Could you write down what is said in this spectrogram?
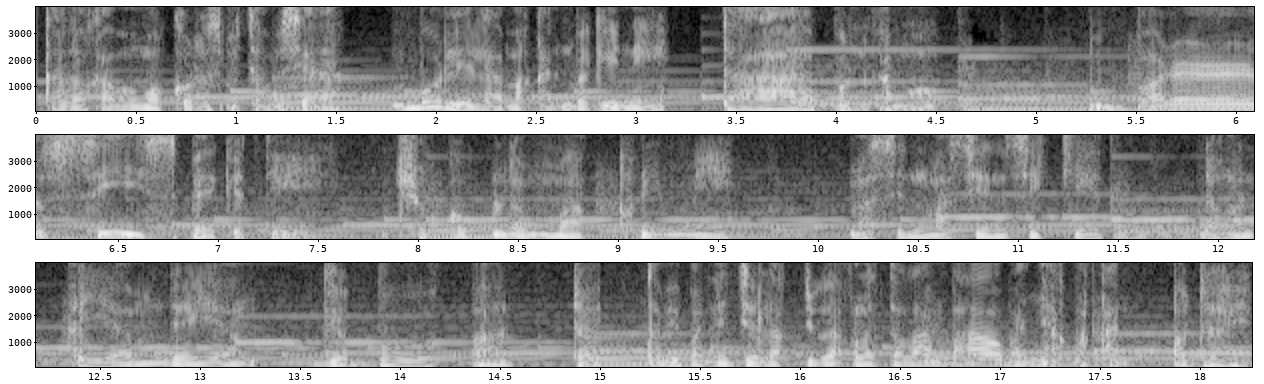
Kalau kamu mau kurus macam saya, bolehlah makan begini. Tak pun kamu. Butter sea spaghetti. Cukup lemak creamy masin-masin sikit dengan ayam dia yang gebu. Aduh, tapi pandai jelak juga kalau terlampau banyak makan. Aduh,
